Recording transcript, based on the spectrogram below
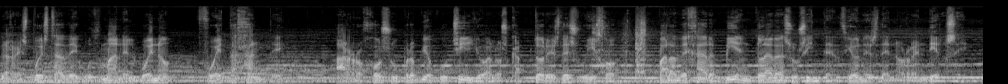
La respuesta de Guzmán el Bueno fue tajante arrojó su propio cuchillo a los captores de su hijo para dejar bien claras sus intenciones de no rendirse.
